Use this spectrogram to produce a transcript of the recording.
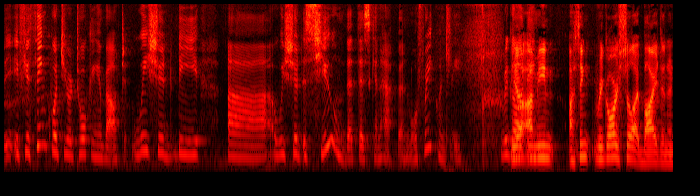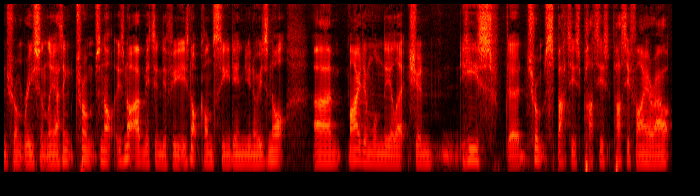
if you think what you're talking about, we should be. Uh, we should assume that this can happen more frequently. yeah, I mean, I think regards to like Biden and Trump recently, I think Trump's not he's not admitting defeat, he's not conceding. You know, he's not um, Biden won the election. He's uh, Trump spat his pacifier out.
